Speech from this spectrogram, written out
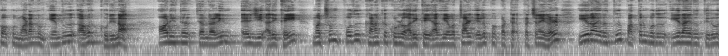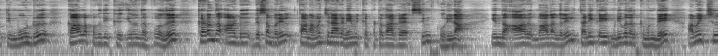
கோப்பும் அடங்கும் என்று அவர் கூறினார். ஆடிட்டர் ஜெனரலின் ஏஜி அறிக்கை மற்றும் பொது கணக்கு குழு அறிக்கை ஆகியவற்றால் எழுப்பப்பட்ட பிரச்சனைகள் ஈராயிரத்து பத்தொன்பது ஈராயிரத்து இருபத்தி மூன்று காலப்பகுதிக்கு இருந்தபோது கடந்த ஆண்டு டிசம்பரில் தான் அமைச்சராக நியமிக்கப்பட்டதாக சிம் கூறினார். இந்த ஆறு மாதங்களில் தணிக்கை முடிவதற்கு முன்பே அமைச்சு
